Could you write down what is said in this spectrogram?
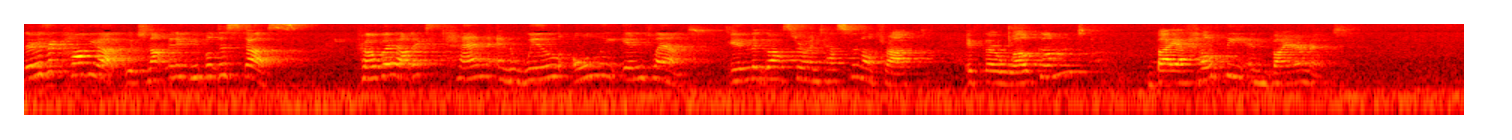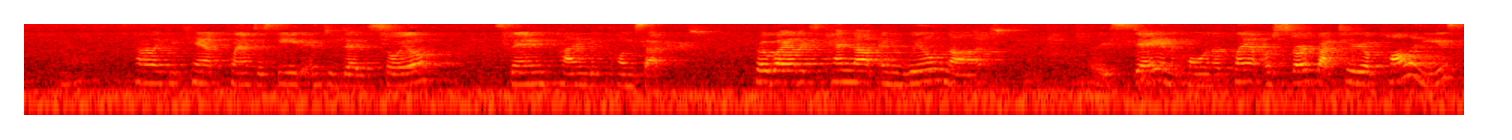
there is a caveat which not many people discuss. Probiotics can and will only implant in the gastrointestinal tract if they're welcomed by a healthy environment. Kind of like you can't plant a seed into dead soil. Same kind of concept. Probiotics cannot and will not really stay in the colon or plant or start bacterial colonies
